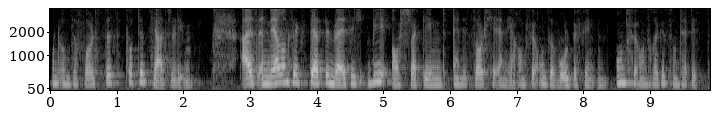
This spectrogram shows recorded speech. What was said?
und unser vollstes Potenzial zu leben. Als Ernährungsexpertin weiß ich, wie ausschlaggebend eine solche Ernährung für unser Wohlbefinden und für unsere Gesundheit ist.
